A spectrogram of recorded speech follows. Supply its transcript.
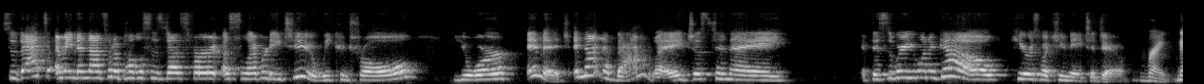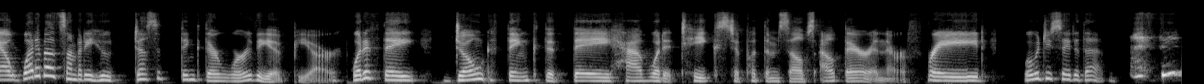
So that's, I mean, and that's what a publicist does for a celebrity too. We control your image and not in a bad way, just in a, if this is where you want to go, here's what you need to do. Right. Now, what about somebody who doesn't think they're worthy of PR? What if they don't think that they have what it takes to put themselves out there and they're afraid? What would you say to them? I think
